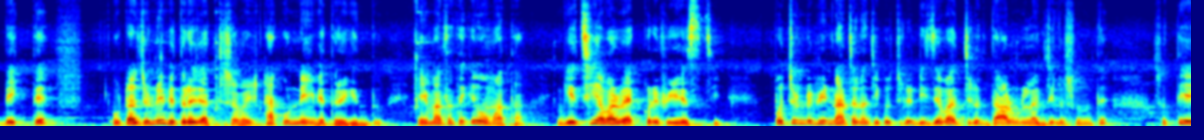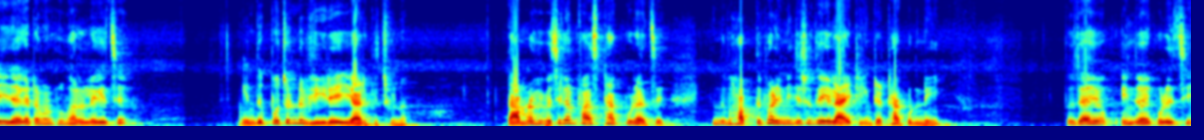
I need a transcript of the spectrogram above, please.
দেখতে। ওটার জন্যই ভেতরে যাচ্ছে সবাই, ঠাকুর নেই ভেতরে কিন্তু। এই মাথা থেকে ও মাথা। গেছি, আবার ব্যাক করে ফিরে এসেছি। প্রচণ্ড ভিড়, নাচানাচি করছিল, ডিজে বাজছিলো, দারুণ লাগছিল শুনতে। সত্যি এই জায়গাটা আমার খুব ভালো লেগেছে। কিন্তু প্রচণ্ড ভিড় এই আর কিছু না। তা আমরা ভেবেছিলাম ফার্স্ট ঠাকুর আছে, কিন্তু ভাবতে পারিনি যে শুধু এই লাইটিংটা ঠাকুর নেই। তো যাই হোক এনজয় করেছি।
